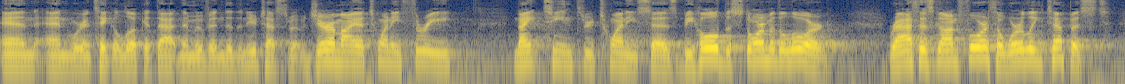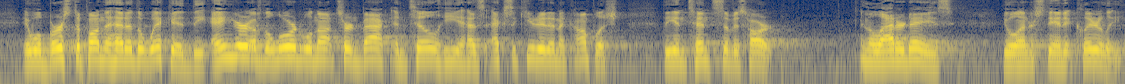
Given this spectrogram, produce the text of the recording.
and, and we're going to take a look at that and then move into the New Testament. But Jeremiah 23, 19 through 20 says, Behold, the storm of the Lord. Wrath has gone forth, a whirling tempest. It will burst upon the head of the wicked. The anger of the Lord will not turn back until he has executed and accomplished the intents of his heart. In the latter days, you will understand it clearly.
